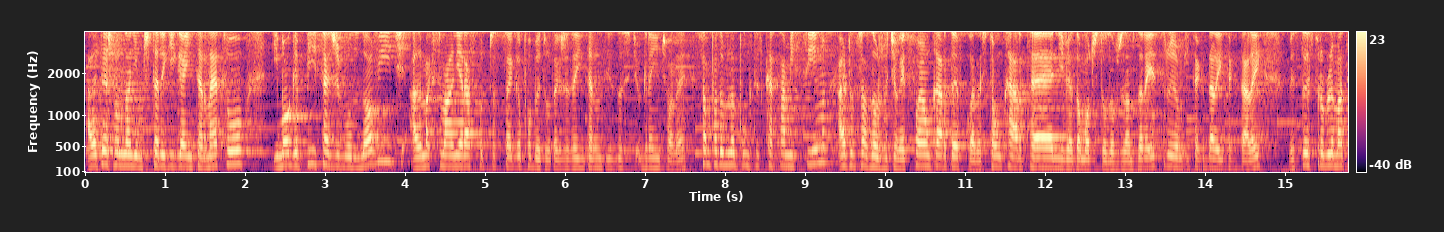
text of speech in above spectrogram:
ale też mam na nim 4 giga internetu i mogę pisać, żeby odnowić, ale maksymalnie raz podczas całego pobytu, także ten internet jest dosyć ograniczony. Są podobne punkty z kartami SIM, ale to trzeba znowu wyciągać swoją kartę, wkładać tą kartę, nie wiadomo czy to dobrze nam zarejestrują i tak dalej, i tak dalej. Więc to jest problematyczne,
